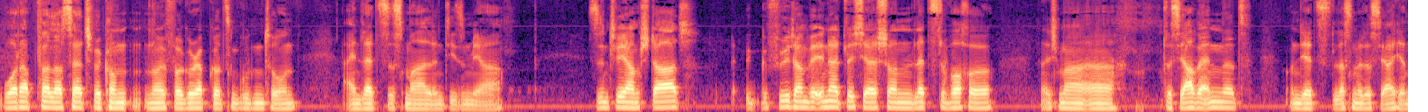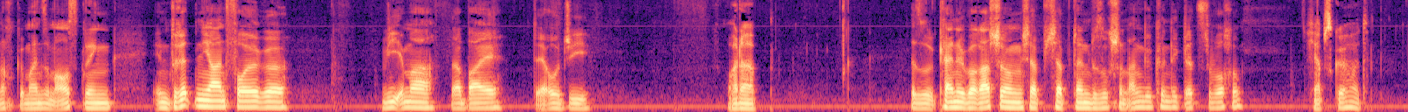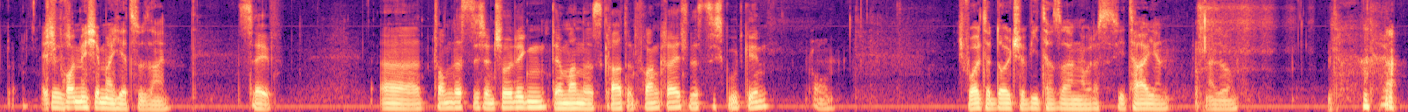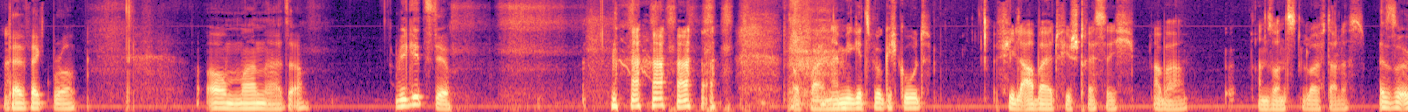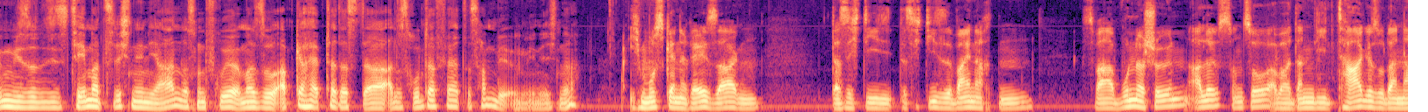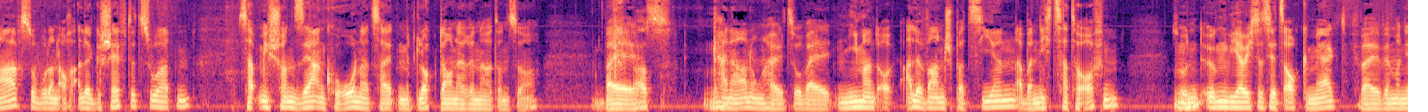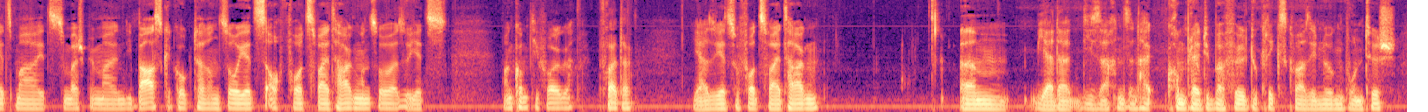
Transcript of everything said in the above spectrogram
What up, fellas? Herzlich willkommen. Neue Folge Rap Gods im guten Ton. Ein letztes Mal in diesem Jahr sind wir am Start. Gefühlt haben wir inhaltlich ja schon letzte Woche, sag ich mal, äh, das Jahr beendet. Und jetzt lassen wir das Jahr hier noch gemeinsam ausklingen. Im dritten Jahr in Folge, wie immer, dabei der OG. What up? Also keine Überraschung, ich habe ich hab deinen Besuch schon angekündigt letzte Woche. Ich hab's gehört. Ich freue mich immer hier zu sein. Safe. Äh, Tom lässt sich entschuldigen, der Mann ist gerade in Frankreich, lässt sich gut gehen. Oh. Ich wollte Dolce Vita sagen, aber das ist Italien. Also, Perfekt, Bro. Oh Mann, Alter. Wie geht's dir? Opfer. Nein, mir geht's wirklich gut. Viel Arbeit, viel stressig, aber ansonsten läuft alles. Also irgendwie so dieses Thema zwischen den Jahren, was man früher immer so abgehypt hat, dass da alles runterfährt, das haben wir irgendwie nicht, ne? Ich muss generell sagen, dass ich die, dass ich diese Weihnachten, es war wunderschön alles und so, aber dann die Tage so danach, so wo dann auch alle Geschäfte zu hatten, es hat mich schon sehr an Corona-Zeiten mit Lockdown erinnert und so. Weil, Krass. keine Ahnung halt so, weil niemand, alle waren spazieren, aber nichts hatte offen. So, und irgendwie habe ich das jetzt auch gemerkt, weil wenn man jetzt mal, jetzt zum Beispiel mal in die Bars geguckt hat und so, jetzt auch vor zwei Tagen und so, also jetzt, wann kommt die Folge? Freitag. Ja, also jetzt so vor zwei Tagen. Ähm, ja, da, die Sachen sind halt komplett überfüllt. Du kriegst quasi nirgendwo einen Tisch.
